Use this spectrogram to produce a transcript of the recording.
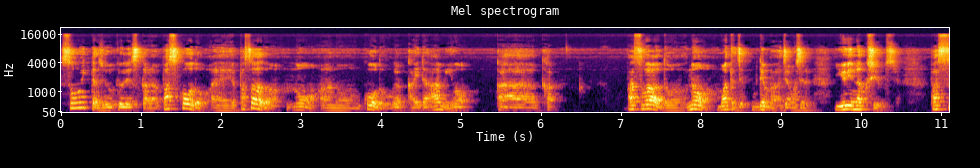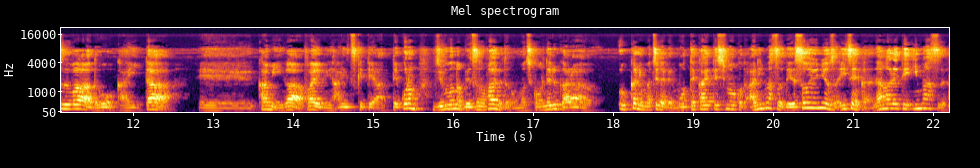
そういった状況ですから、パスコード、えー、パスワードのあのコードが書いた紙をかか、パスワードの、また電波が邪魔してる。言えなくしようとしてパスワードを書いたえー、紙がファイルに貼り付けてあって、これも自分の別のファイルとか持ち込んでるから、うっかり間違えて持って帰ってしまうことありますので、そういうニュースは以前から流れています。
